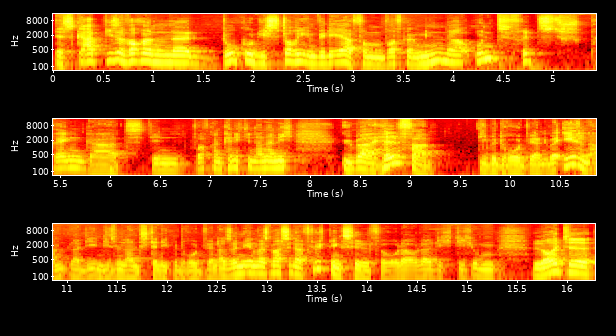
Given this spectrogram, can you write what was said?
Es gab diese Woche eine Doku, die Story im WDR vom Wolfgang Minder und Fritz Sprengart. Den Wolfgang kenne ich den anderen nicht, über Helfer, die bedroht werden, über Ehrenamtler, die in diesem Land ständig bedroht werden. Also wenn du irgendwas machst in der Flüchtlingshilfe oder, oder dich, dich um Leute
